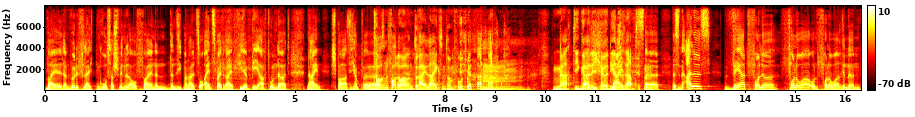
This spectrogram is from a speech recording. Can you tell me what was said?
weil dann würde vielleicht ein großer Schwindel auffallen. Dann, dann sieht man halt so 1, 2, 3, 4, B800. Nein, Spaß. Ich habe äh, 1000 Follower und drei Likes unterm Foto. Hm. Nachtigall, ich höre dir Nein, trapsen. äh, das sind alles wertvolle Follower und Followerinnen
